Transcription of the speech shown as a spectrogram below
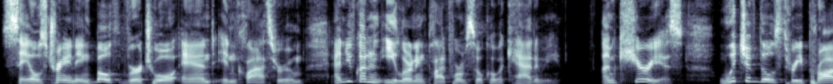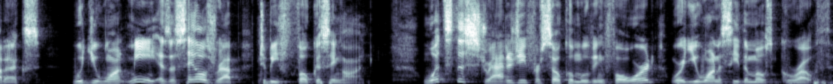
sales training, both virtual and in classroom, and you've got an e learning platform, SoCo Academy. I'm curious, which of those three products would you want me as a sales rep to be focusing on? What's the strategy for SoCo moving forward where you want to see the most growth?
